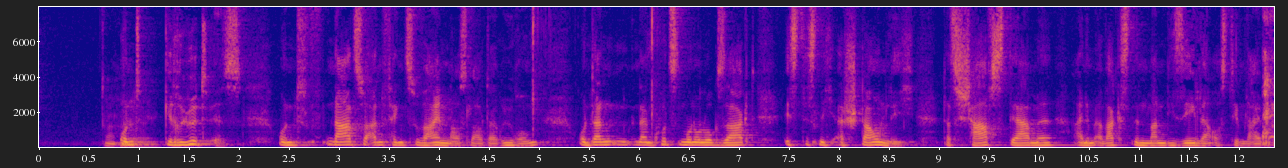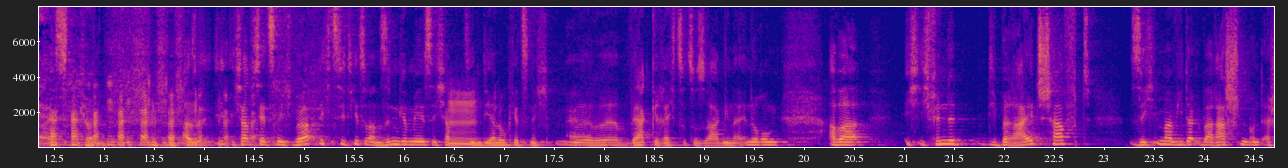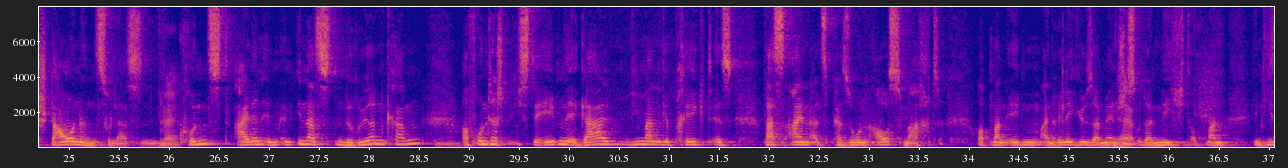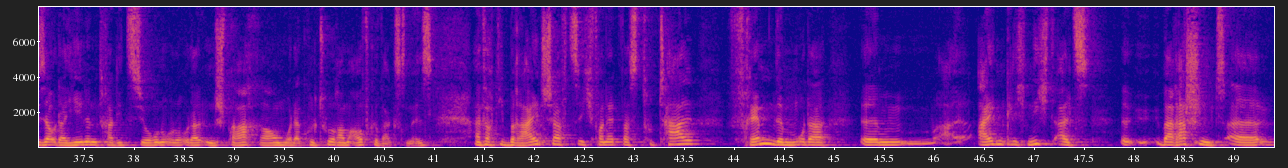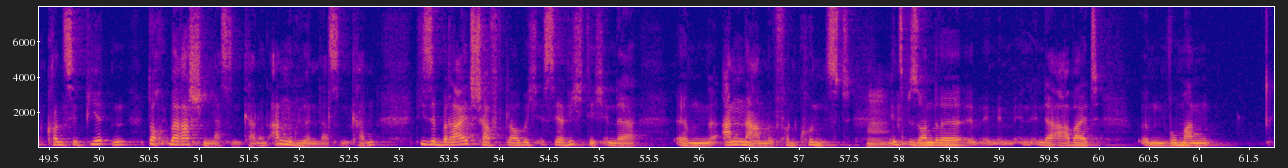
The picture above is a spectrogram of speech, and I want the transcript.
mhm. und gerührt ist und nahezu anfängt zu weinen aus lauter Rührung und dann in einem kurzen Monolog sagt, ist es nicht erstaunlich, dass Schafsdärme einem erwachsenen Mann die Seele aus dem Leib reißen können. also ich, ich habe es jetzt nicht wörtlich zitiert, sondern sinngemäß. Ich habe mm. den Dialog jetzt nicht äh, werkgerecht sozusagen in Erinnerung. Aber ich, ich finde die Bereitschaft, sich immer wieder überraschen und erstaunen zu lassen, wie nee. Kunst einen im, im, Innersten berühren kann, mhm. auf unterschiedlichste Ebene, egal wie man geprägt ist, was einen als Person ausmacht, ob man eben ein religiöser Mensch ja. ist oder nicht, ob man in dieser oder jenen Tradition oder, oder im Sprachraum oder Kulturraum aufgewachsen ist. Einfach die Bereitschaft, sich von etwas total Fremdem oder ähm, eigentlich nicht als äh, überraschend äh, konzipierten doch überraschen lassen kann und anrühren lassen kann. Diese Bereitschaft, glaube ich, ist sehr wichtig in der ähm, Annahme von Kunst, mhm. insbesondere in, in, in, der Arbeit, ähm, wo man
